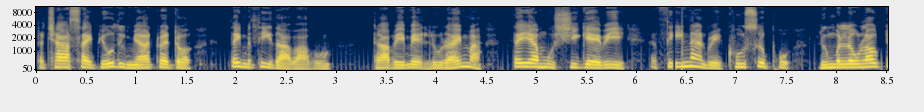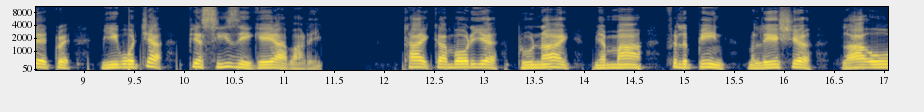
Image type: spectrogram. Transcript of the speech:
တခြားစိုက်ပျိုးသူများအတွက်တော့သိမသိတာပါဘူး ဒါပေမဲ့လူတိုင်းမှာသက်ရောက်မှုရှိခဲ့ပြီးအသီးနှံတွေခူးဆွဖို့လူမလုံလောက်တဲ့အတွက်မြေပေါ်ကျပျက်စီးစေခဲ့ရပါတယ်။ထိုင်းကမ္ဘောဒီးယားဘရူနိုင်းမြန်မာဖိလစ်ပင်းမလေးရှားလာအို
